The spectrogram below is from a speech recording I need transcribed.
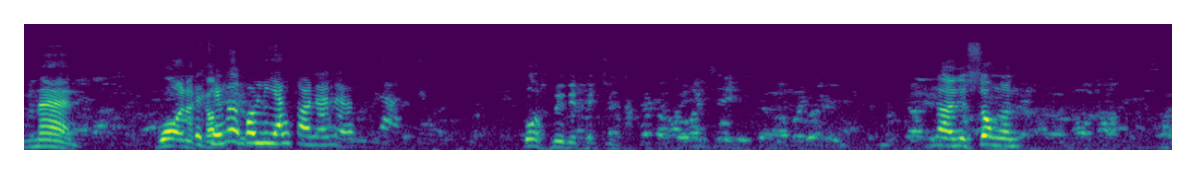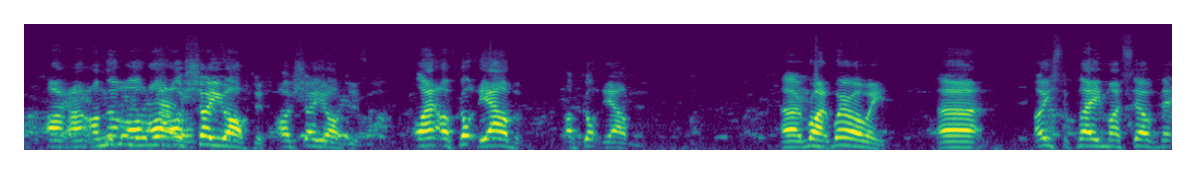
Man, what an แต่เจ๊ว่า accomplishment. เขาเลี้ยงตอนนั้นนะ What's moving pictures? No, the song on. I, I, I'm not. I'll, I'll- I'll show you afterwards. I'll show you afterwards. I, I've got the album. I've got the album. Uh, right, where are we? Uh, I used to play myself. Ne-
